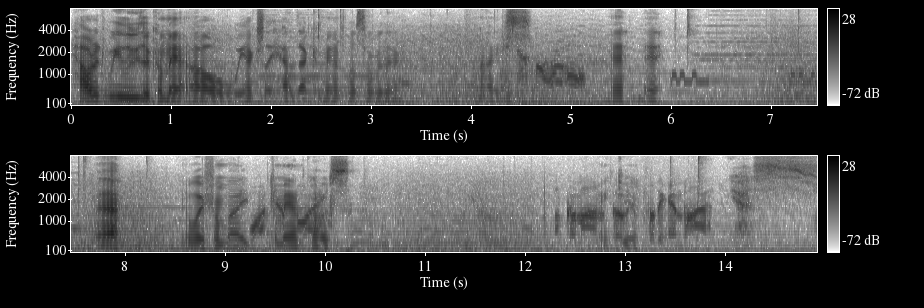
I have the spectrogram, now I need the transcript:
How did we lose a command? Oh, we actually had that command post over there? Nice. Eh, eh. Ah! Get away from my command post. Thank you. Yes.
